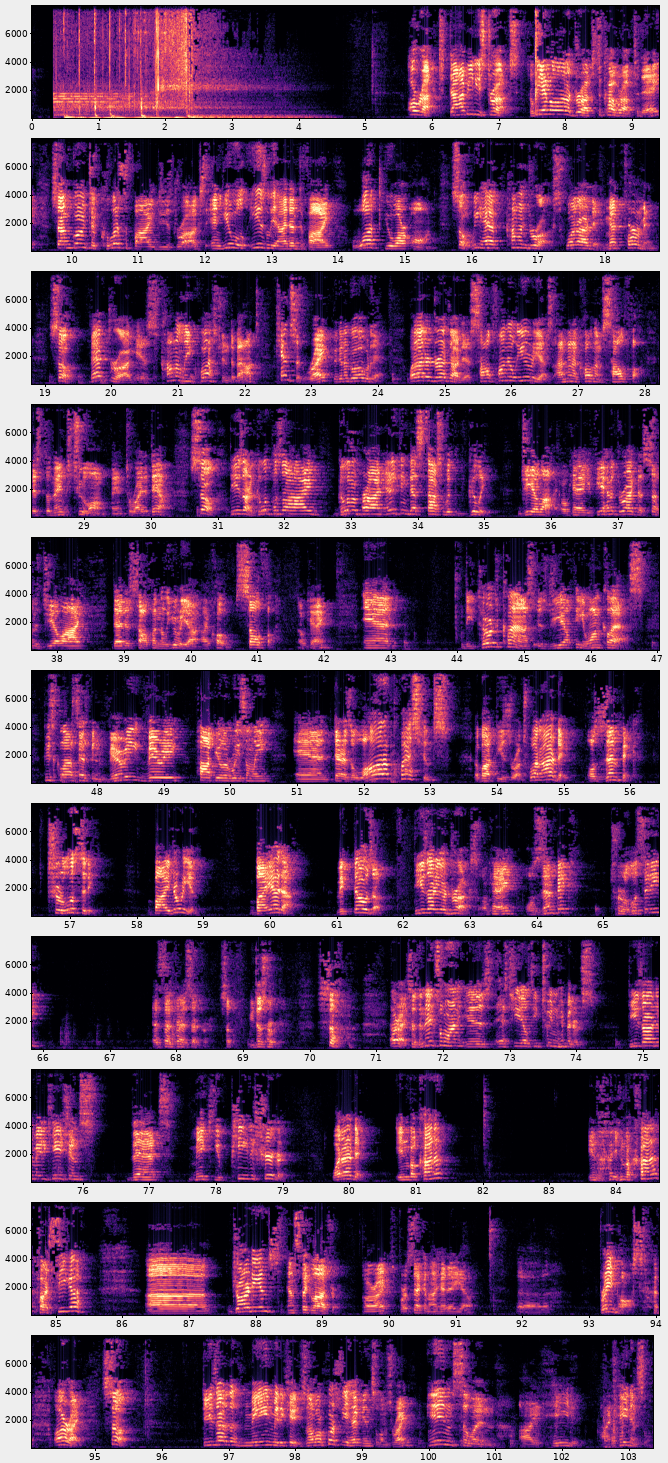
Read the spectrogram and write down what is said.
All right, diabetes drugs. So we have a lot of drugs to cover up today. So I'm going to classify these drugs and you will easily identify what you are on. So we have common drugs. What are they? Metformin. So that drug is commonly questioned about cancer, right? We're going to go over that. What other drugs are there? Sulfonylureas. I'm going to call them sulfa. It's, the name is too long man, to write it down. So these are glipizide, glimepiride, anything that starts with GLI, GLI, okay? If you have a drug that starts with GLI, that is sulfonylurea, I call them sulfa, okay? And the third class is GLP-1 class. This class has been very, very popular recently, and there's a lot of questions about these drugs. What are they? Ozempic, Trulicity, Bydureon, Byetta, Victoza. These are your drugs, okay? Ozempic, Trulicity, etc., etc. So you just heard. So, all right. So the next one is SGLT2 inhibitors. These are the medications that make you pee the sugar. What are they? Invokana, In Invokana, Farxiga, uh, Jardiance, and Steglatro. All right. For a second, I had a uh, uh, brain pause. All right. So these are the main medications. Now, of course, we have insulins, right? Insulin. I hate it. I hate insulin.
